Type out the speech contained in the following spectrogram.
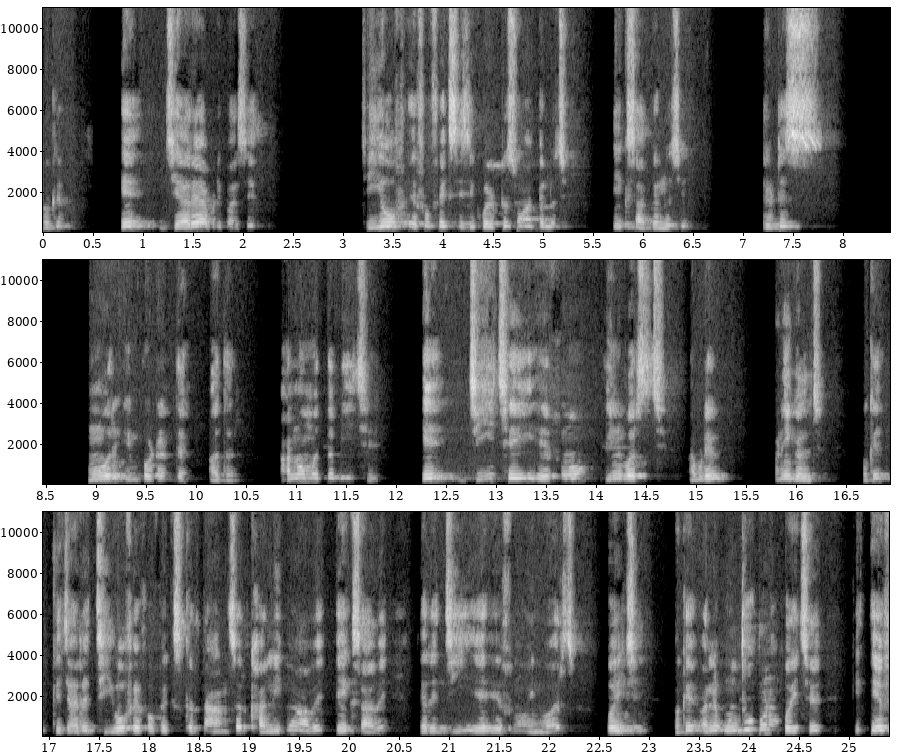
ઓકે? કે જ્યારે આપણી પાસે G of F of X is equal to શું આપેલું છે? એક્સ આપેલું છે. It is more important than other આનો મતલબ એ છે કે જી છે એ એફનો ઇન્વર્સ છે. આપણે ભણી ગયેલ છે. ઓકે કે જ્યારે G of F of X કરતા આન્સર ખાલી શું આવે? એક્સ આવે. ત્યારે જી એ એફનો ઇન્વર્સ હોય છે. ઓકે અને ઊંધું પણ હોય છે કે એફ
